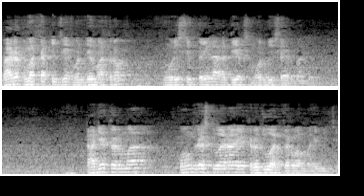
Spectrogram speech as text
ભારત માતા કી જય, વંદે માતરમ. હું રિષિભ પહેલા અધ્યક્ષ મોરબી શહેર બાદ. તાજેતરમાં કોંગ્રેસ દ્વારા એક રજૂઆત કરવામાં આવી છે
